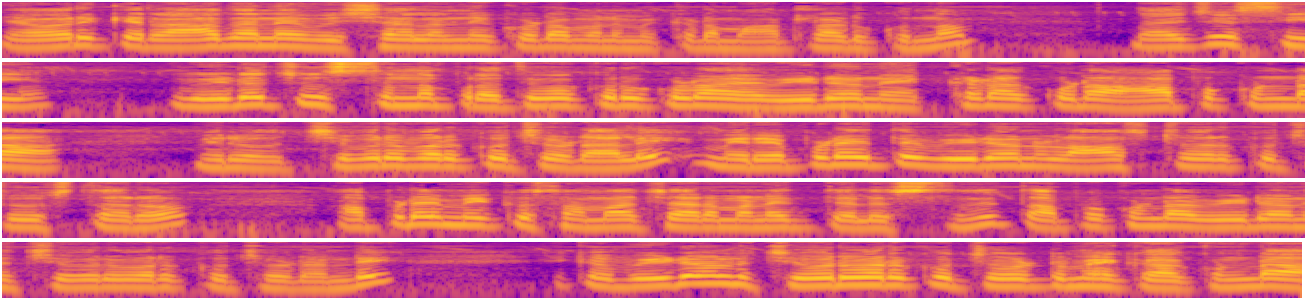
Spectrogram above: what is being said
ఎవరికి రాదనే విషయాలన్నీ కూడా మనం ఇక్కడ మాట్లాడుకుందాం. దయచేసి వీడియో చూస్తున్న ప్రతి ఒక్కరు కూడా వీడియోను ఎక్కడా కూడా ఆపకుండా మీరు చివరి వరకు చూడాలి. మీరు ఎప్పుడైతే వీడియోను లాస్ట్ వరకు చూస్తారో అప్పుడే మీకు సమాచారం అనేది తెలుస్తుంది. తప్పకుండా వీడియోను చివరి వరకు చూడండి. ఇక వీడియోను చివరి వరకు చూడటమే కాకుండా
